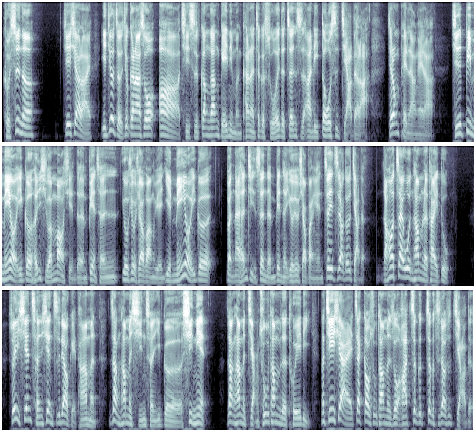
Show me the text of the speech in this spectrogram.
可是呢，接下来研究者就跟他说啊，其实刚刚给你们看的这个所谓的真实案例都是假的啦，这种骗人的啦。其实并没有一个很喜欢冒险的人变成优秀消防员，也没有一个本来很谨慎的人变成优秀消防员，这些资料都是假的。然后再问他们的态度。所以先呈现资料给他们，让他们形成一个信念，让他们讲出他们的推理。那接下来再告诉他们说：“啊，这个这个资料是假的，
